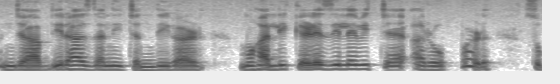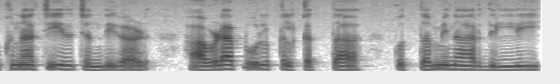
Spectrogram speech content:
ਪੰਜਾਬ ਦੀ ਰਾਜਧਾਨੀ ਚੰਡੀਗੜ੍ਹ, ਮੁਹਾਲੀ ਕਿਹੜੇ ਜ਼ਿਲ੍ਹੇ ਵਿੱਚ ਹੈ? ਅਰੋਪੜ, ਸੁਖਨਾ ਝੀਲ, ਚੰਡੀਗੜ੍ਹ, ਹਾਵੜਾ ਪੁਲ, ਕਲਕੱਤਾ ਕੁਤਬ ਮੀਨਾਰ, ਦਿੱਲੀ,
